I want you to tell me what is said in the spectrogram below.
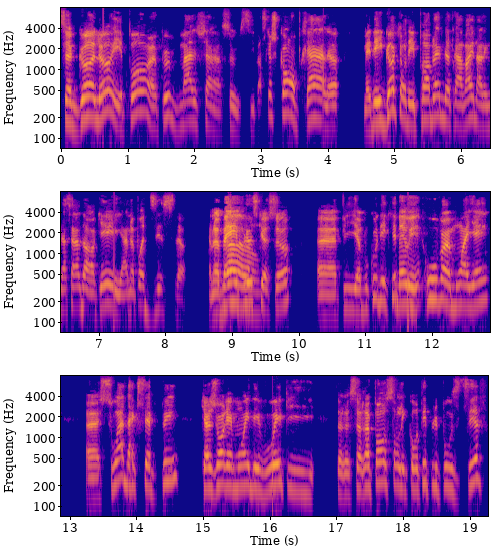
ce gars-là est pas un peu malchanceux aussi? Parce que je comprends, là, mais des gars qui ont des problèmes de travail dans les nationales de hockey, il n'y en a pas dix. Là. Il y en a bien plus que ça. Euh, puis il y a beaucoup d'équipes ben qui trouvent un moyen euh, soit d'accepter que le joueur est moins dévoué puis se, repose sur les côtés plus positifs,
